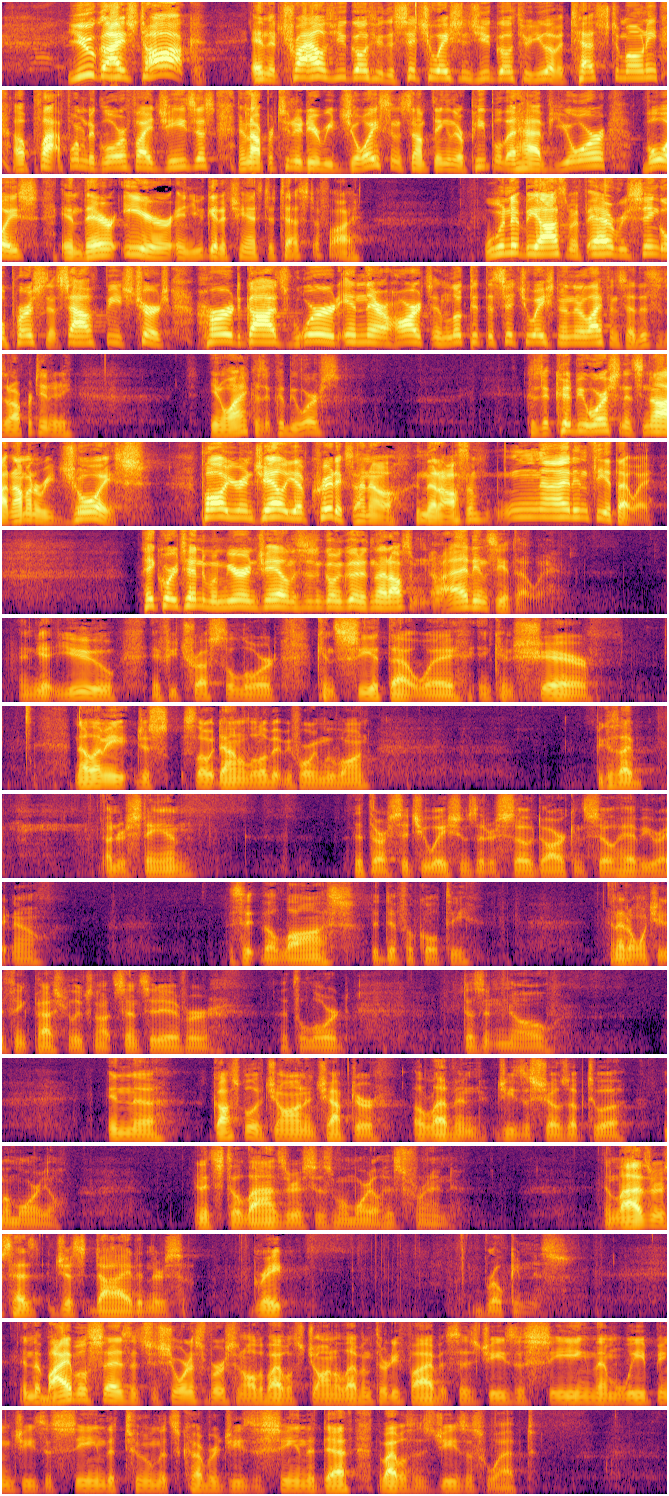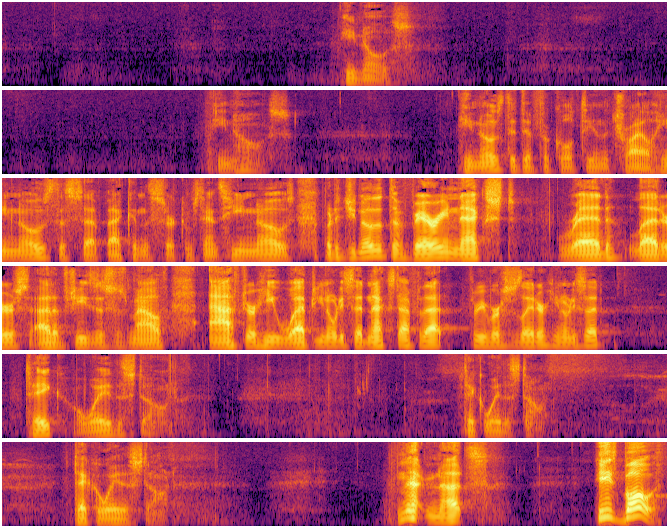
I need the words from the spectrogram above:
You guys talk and the trials you go through, the situations you go through, you have a testimony, a platform to glorify Jesus, an opportunity to rejoice in something. And there are people that have your voice in their ear, and you get a chance to testify. Wouldn't it be awesome if every single person at South Beach Church heard God's word in their hearts and looked at the situation in their life and said, This is an opportunity? You know why? Because it could be worse. Because it could be worse and it's not, and I'm going to rejoice. Paul, you're in jail, you have critics. I know. Isn't that awesome? No, I didn't see it that way. Hey, Corrie ten Boom, you're in jail and this isn't going good, isn't that awesome? No, I didn't see it that way. And yet, you, if you trust the Lord, can see it that way and can share. Now, let me just slow it down a little bit before we move on. Because I understand that there are situations that are so dark and so heavy right now the loss, the difficulty. And I don't want you to think Pastor Luke's not sensitive or that the Lord doesn't know in the Gospel of John, in chapter 11, Jesus shows up to a memorial. And it's to Lazarus' memorial, his friend. And Lazarus has just died, and there's great brokenness. And the Bible says, it's the shortest verse in all the Bible, it's John 11 35. It says, Jesus seeing them weeping, Jesus seeing the tomb that's covered, Jesus seeing the death. The Bible says, Jesus wept. He knows. He knows. He knows the difficulty in the trial. He knows the setback in the circumstance. He knows. But did you know that the very next red letters out of Jesus' mouth after he wept, you know what he said next after that? Three verses later, you know what he said? Take away the stone. Take away the stone. Take away the stone. Isn't that nuts? He's both.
